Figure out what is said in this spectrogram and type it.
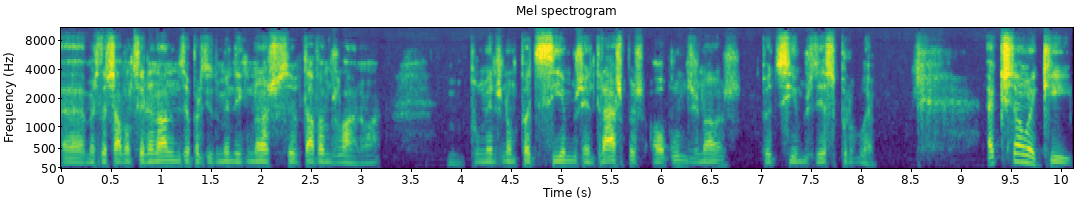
uh, mas deixavam de ser anónimos a partir do momento em que nós estávamos lá, não é? Pelo menos não padecíamos, entre aspas, algum de nós padecíamos desse problema. A questão aqui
